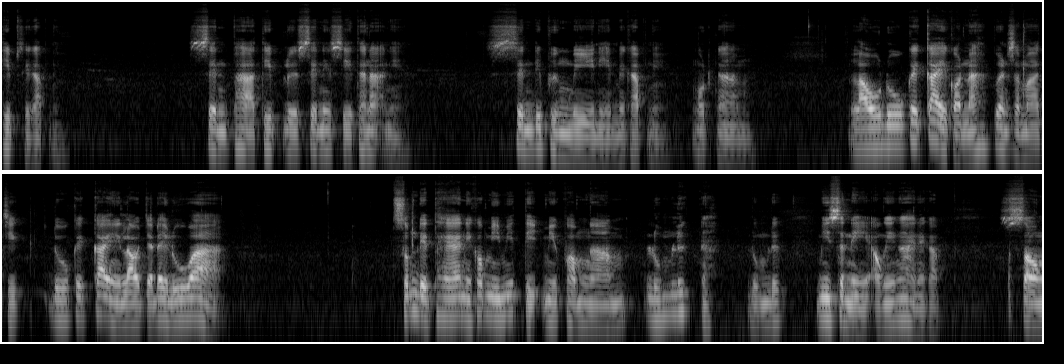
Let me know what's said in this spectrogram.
ทิพย์สิครับ เส้นผ้าทิพย์หรือเส้นนิสีธนะเนี่ย เส้นที่พึงมีนี่เห็นไหมครับนี่งดงาม เราดูใกล้ๆก่อนนะ เพื่อนสมาชิกดูใกล้ๆนี่เราจะได้รู้ว่า สมเด็จแท้นี่เขามีมิติมีความงามลุ่มลึกนะลุ่มลึกมีเสน่ห์เอาง่ายๆนะครับส่อง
